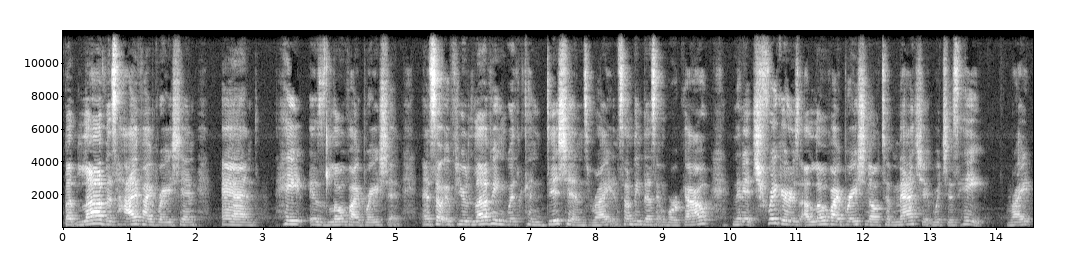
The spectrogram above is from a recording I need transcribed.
But love is high vibration and hate is low vibration. And so if you're loving with conditions, right, and something doesn't work out, then it triggers a low vibrational to match it, which is hate, right?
